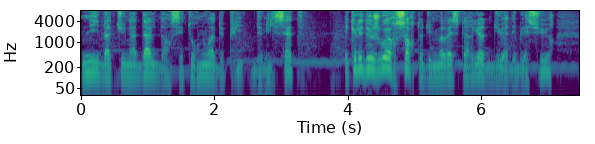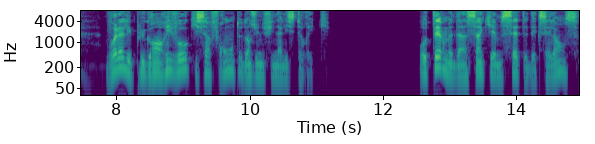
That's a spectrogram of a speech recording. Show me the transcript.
ni battu Nadal dans ses tournois depuis 2007, et que les deux joueurs sortent d'une mauvaise période due à des blessures, voilà les plus grands rivaux qui s'affrontent dans une finale historique. Au terme d'un cinquième set d'excellence,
